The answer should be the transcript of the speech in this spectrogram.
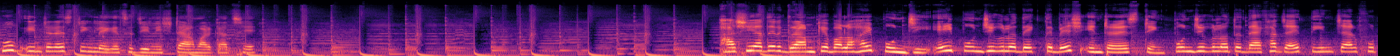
খুব ইন্টারেস্টিং লেগেছে জিনিসটা আমার কাছে। খাসিয়াদের গ্রামকে বলা হয় পুঞ্জি। এই পুঞ্জিগুলো দেখতে বেশ ইন্টারেস্টিং পুঞ্জিগুলোতে দেখা যায় তিন চার ফুট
